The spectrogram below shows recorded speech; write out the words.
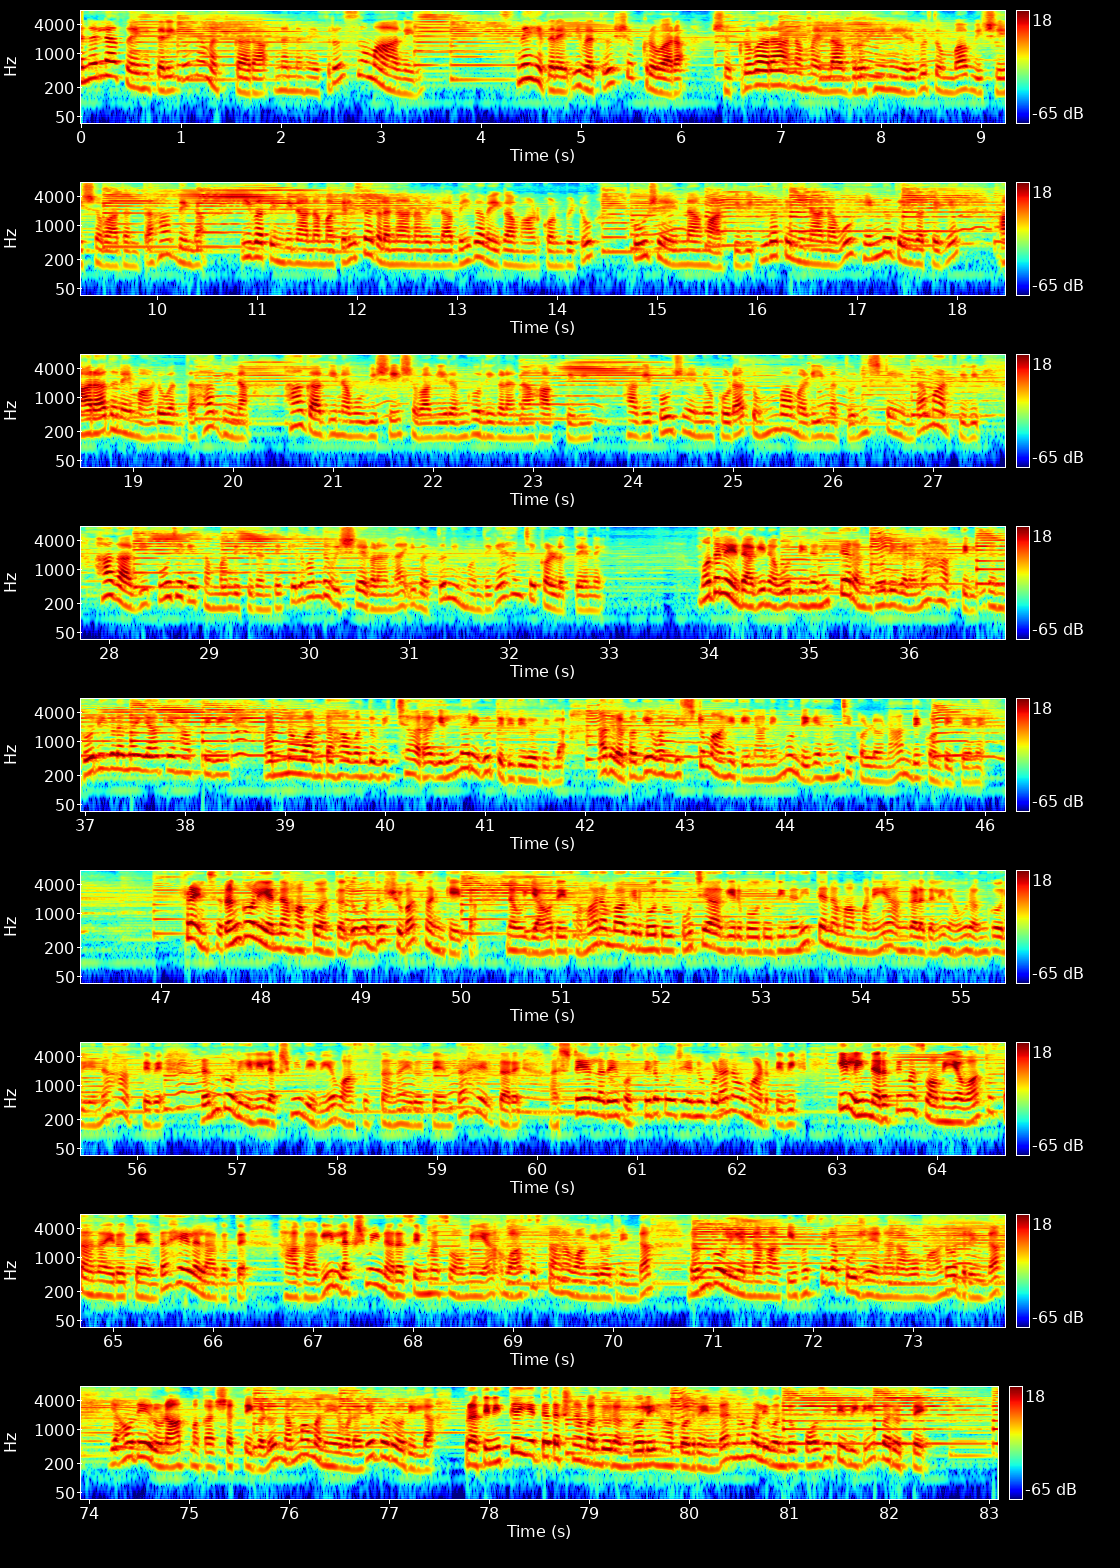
ನನ್ನೆಲ್ಲ ಸ್ನೇಹಿತರಿಗೂ ನಮಸ್ಕಾರ. ನನ್ನ ಹೆಸರು ಸುಮಾ ಅನಿಲ್ ಸ್ನೇಹಿತರೆ, ಇವತ್ತು ಶುಕ್ರವಾರ. ಶುಕ್ರವಾರ ನಮ್ಮೆಲ್ಲ ಗೃಹಿಣಿಯರಿಗೂ ತುಂಬ ವಿಶೇಷವಾದಂತಹ ದಿನ. ಇವತ್ತಿನ ದಿನ ನಮ್ಮ ಕೆಲಸಗಳನ್ನು ನಾವೆಲ್ಲ ಬೇಗ ಬೇಗ ಮಾಡ್ಕೊಂಡ್ಬಿಟ್ಟು ಪೂಜೆಯನ್ನು ಮಾಡ್ತೀವಿ. ಇವತ್ತಿನ ದಿನ ನಾವು ಹೆಣ್ಣು ದೇವತೆಗೆ ಆರಾಧನೆ ಮಾಡುವಂತಹ ದಿನ. ಹಾಗಾಗಿ ನಾವು ವಿಶೇಷವಾಗಿ ರಂಗೋಲಿಗಳನ್ನು ಹಾಕ್ತೀವಿ. ಹಾಗೆ ಪೂಜೆಯನ್ನು ಕೂಡ ತುಂಬ ಮಡಿ ಮತ್ತು ನಿಷ್ಠೆಯಿಂದ ಮಾಡ್ತೀವಿ. ಹಾಗಾಗಿ ಪೂಜೆಗೆ ಸಂಬಂಧಿಸಿದಂತೆ ಕೆಲವೊಂದು ವಿಷಯಗಳನ್ನು ಇವತ್ತು ನಿಮ್ಮೊಂದಿಗೆ ಹಂಚಿಕೊಳ್ಳುತ್ತೇನೆ. ಮೊದಲನೇದಾಗಿ ನಾವು ದಿನನಿತ್ಯ ರಂಗೋಲಿಗಳನ್ನು ಹಾಕ್ತೀವಿ. ರಂಗೋಲಿಗಳನ್ನು ಯಾಕೆ ಹಾಕ್ತೀವಿ ಅನ್ನುವಂತಹ ಒಂದು ವಿಚಾರ ಎಲ್ಲರಿಗೂ ತಿಳಿದಿರೋದಿಲ್ಲ. ಅದರ ಬಗ್ಗೆ ಒಂದಿಷ್ಟು ಮಾಹಿತಿನ ನಿಮ್ಮೊಂದಿಗೆ ಹಂಚಿಕೊಳ್ಳೋಣ ಅಂದುಕೊಂಡಿದ್ದೇನೆ. ಫ್ರೆಂಡ್ಸ್ ರಂಗೋಲಿಯನ್ನು ಹಾಕುವಂಥದ್ದು ಒಂದು ಶುಭ ಸಂಕೇತ. ನಾವು ಯಾವುದೇ ಸಮಾರಂಭ ಆಗಿರ್ಬೋದು, ಪೂಜೆ ಆಗಿರ್ಬೋದು, ದಿನನಿತ್ಯ ನಮ್ಮ ಮನೆಯ ಅಂಗಳದಲ್ಲಿ ನಾವು ರಂಗೋಲಿಯನ್ನು ಹಾಕ್ತೇವೆ. ರಂಗೋಲಿಯಲ್ಲಿ ಲಕ್ಷ್ಮೀ ದೇವಿಯ ವಾಸಸ್ಥಾನ ಇರುತ್ತೆ ಅಂತ ಹೇಳ್ತಾರೆ. ಅಷ್ಟೇ ಅಲ್ಲದೆ ಹೊಸ್ತಿಲ ಪೂಜೆಯನ್ನು ಕೂಡ ನಾವು ಮಾಡ್ತೀವಿ. ಇಲ್ಲಿ ನರಸಿಂಹ ಸ್ವಾಮಿಯ ವಾಸಸ್ಥಾನ ಇರುತ್ತೆ ಅಂತ ಹೇಳಲಾಗುತ್ತೆ. ಹಾಗಾಗಿ ಲಕ್ಷ್ಮೀ ನರಸಿಂಹ ಸ್ವಾಮಿಯ ವಾಸಸ್ಥಾನವಾಗಿರೋದ್ರಿಂದ, ರಂಗೋಲಿಯನ್ನು ಹಾಕಿ ಹೊಸ್ತಿಲ ಪೂಜೆಯನ್ನು ನಾವು ಮಾಡೋದ್ರಿಂದ ಯಾವುದೇ ಋಣಾತ್ಮಕ ಶಕ್ತಿಗಳು ನಮ್ಮ ಮನೆಯ ಒಳಗೆ ಬರೋದಿಲ್ಲ ಪ್ರತಿನಿತ್ಯ ಎದ್ದ ತಕ್ಷಣ ಬಂದು ರಂಗೋಲಿ ಹಾಕೋದ್ರಿಂದ ನಮ್ಮಲ್ಲಿ ಒಂದು ಪಾಸಿಟಿವಿಟಿ ಬರುತ್ತೆ.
